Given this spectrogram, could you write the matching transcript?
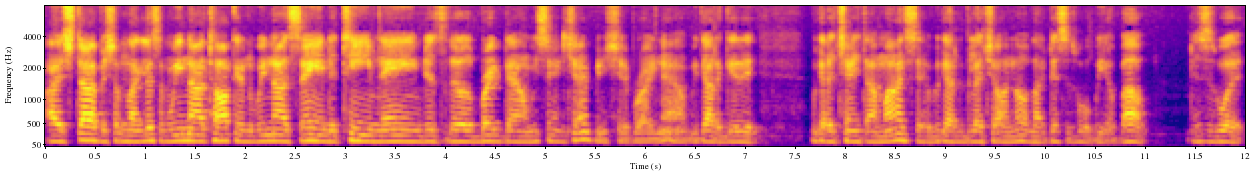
I established. I'm like, listen, we're not talking. we're not saying the team name, just a little breakdown. We're saying championship right now. We got to get it. We got to change our mindset. We got to let y'all know, like, this is what we about. This is what,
